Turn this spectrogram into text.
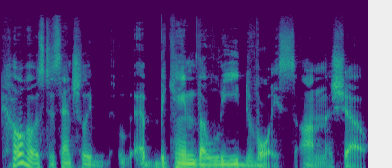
co-host essentially uh, became the lead voice on the show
